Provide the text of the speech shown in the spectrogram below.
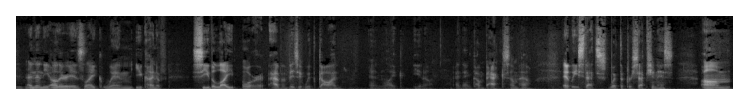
Mm-hmm. And then the other is like when you kind of see the light or have a visit with God and like, you know, and then come back somehow. At least that's what the perception is. Um,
